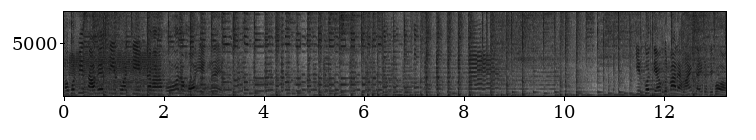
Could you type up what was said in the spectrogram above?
ขอบคุณพี่สาวเอซีตัวจริงนะคะ โอ้เราขอเองเลย ก๋วยเตี๋ยวขึ้นมาแล้วหายใจก็สิบอก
